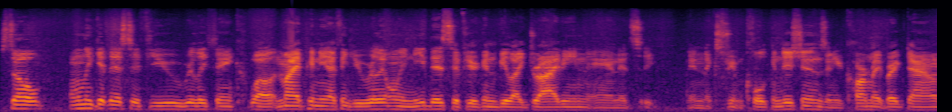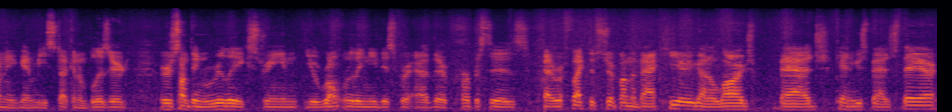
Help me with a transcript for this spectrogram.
So only get this if you really think, well, in my opinion, I think you really only need this if you're going to be like driving and it's in extreme cold conditions and your car might break down and you're going to be stuck in a blizzard or something really extreme. You won't really need this for other purposes. A reflective strip on the back here. You got a large badge, Canada Goose badge there.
